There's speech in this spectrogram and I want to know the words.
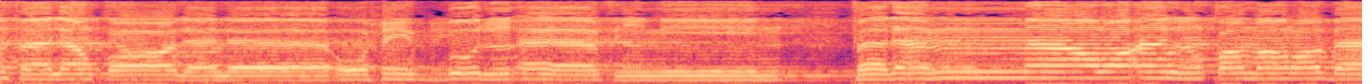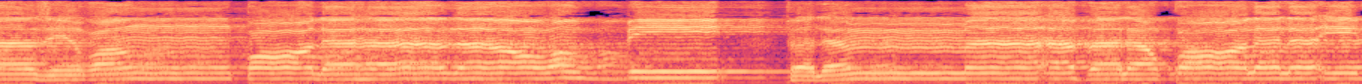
أفل قال لا أحب الآفلين. فلما رأى القمر بازغا قال هذا ربي. فلما أفل قال لئن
